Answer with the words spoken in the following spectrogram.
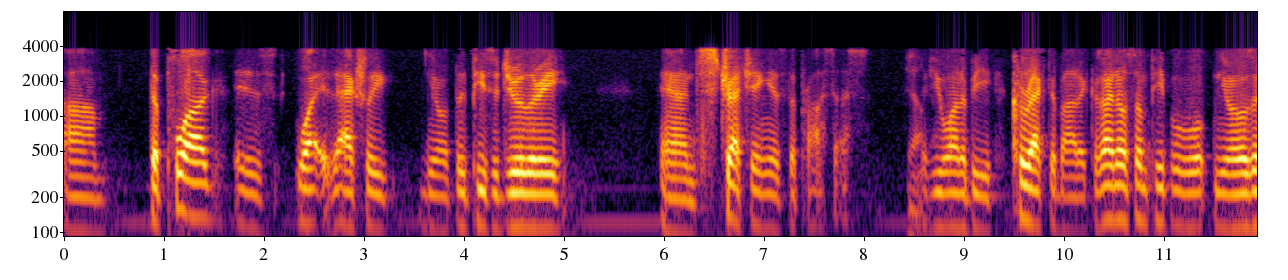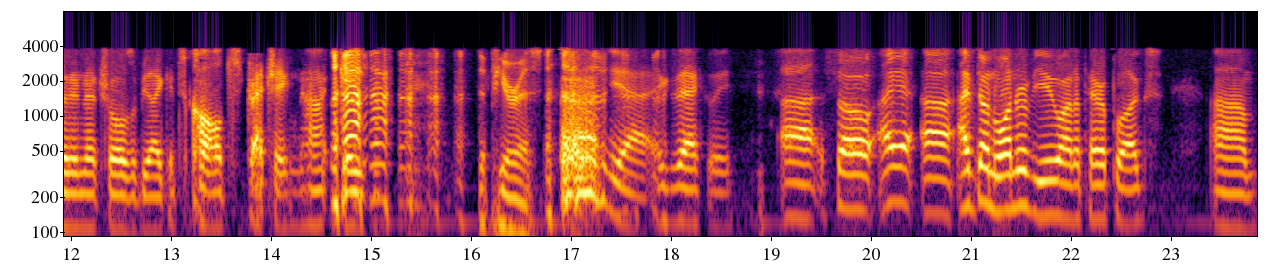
Um, the plug is what is actually, you know, the piece of jewelry, and stretching is the process. Yeah. If you want to be correct about it, because I know some people, will, you know, those internet trolls will be like, "It's called stretching, not gauges." the purist. yeah, exactly. Uh, so I uh, I've done one review on a pair of plugs um,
